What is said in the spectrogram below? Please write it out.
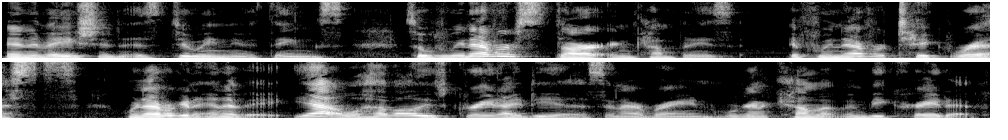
Innovation is doing new things. So if we never start in companies, if we never take risks, we're never going to innovate. Yeah, we'll have all these great ideas in our brain. We're going to come up and be creative.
